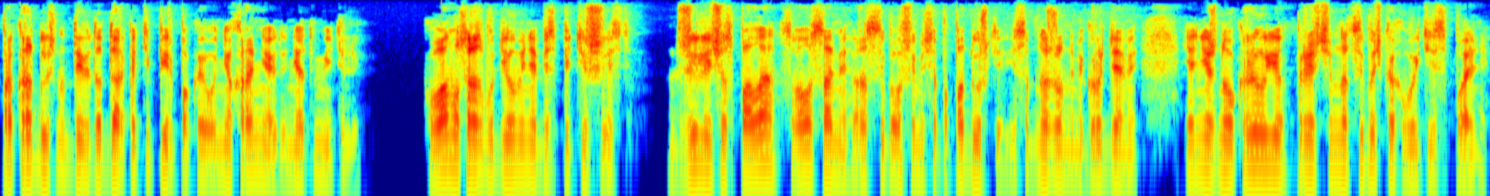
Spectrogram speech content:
прокрадусь на Дэвида Дарка теперь, пока его не охраняют и не отметили. Квамус разбудил меня без пяти шесть. Джилли еще спала, с волосами, рассыпавшимися по подушке и с обнаженными грудями. Я нежно укрыл ее, прежде чем на цыпочках выйти из спальни.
